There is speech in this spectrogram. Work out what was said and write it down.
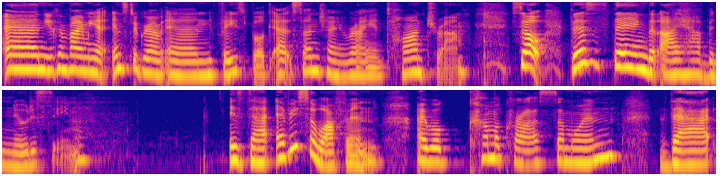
And you can find me at Instagram and Facebook at Sunshine Ryan Tantra. So, this thing that I have been noticing is that every so often I will come across someone that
